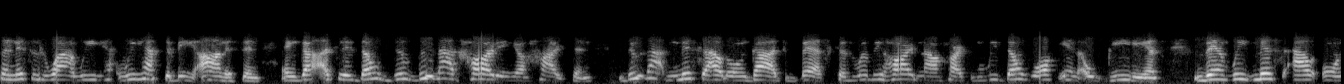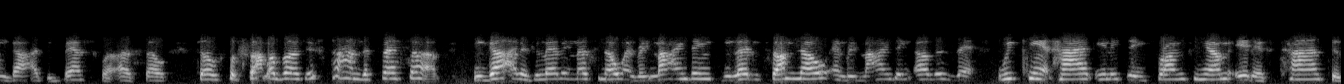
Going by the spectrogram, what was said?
And this is why we we have to be honest. And and God says, don't do do not harden your hearts and do not miss out on God's best. Because when we harden our hearts and we don't walk in obedience, then we miss out on God's best for us. So so for some of us, it's time to fess up. And God is letting us know and reminding, letting some know and reminding others that We can't hide anything from him. It is time to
